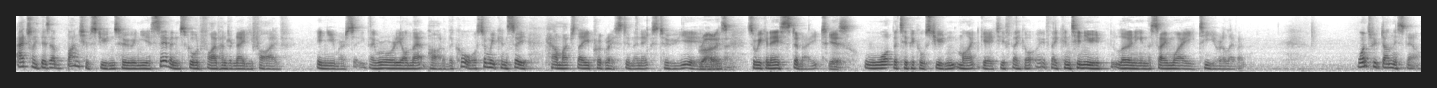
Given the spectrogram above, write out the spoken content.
Actually, there's a bunch of students who in year seven scored 585 in numeracy. They were already on that part of the course, and we can see how much they progressed in the next two years. Right, okay. So we can estimate Yes. what the typical student might get if they got if they continued learning in the same way to year 11. Once we've done this now,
